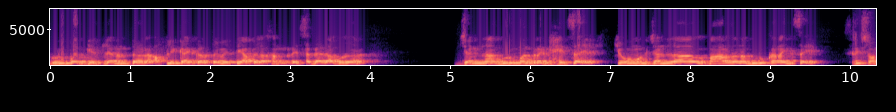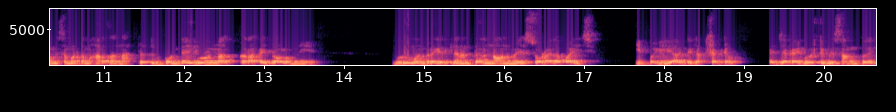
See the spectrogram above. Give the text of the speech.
गुरुपद घेतल्यानंतर आपले काय कर्तव्य ते आपल्याला सांगणार आहे. सगळ्यात अगोदर ज्यांना गुरुमंत्र घ्यायचाय किंवा मग ज्यांना महाराजांना गुरु करायचंय श्री स्वामी समर्थ महाराजांना किंवा तुम्ही कोणत्याही गुरूंना करा काही प्रॉब्लेम नाहीये. गुरुमंत्र घेतल्यानंतर नॉनव्हेज सोडायला पाहिजे. ही पहिली अट आहे लक्षात ठेवा. या ज्या काही गोष्टी मी सांगतोय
